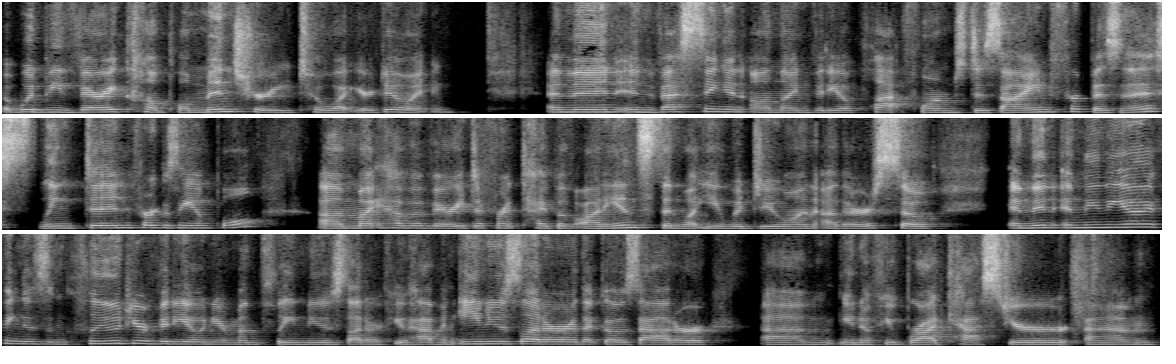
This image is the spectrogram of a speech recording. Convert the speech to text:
but would be very complementary to what you're doing. And then investing in online video platforms designed for business. LinkedIn, for example, um, might have a very different type of audience than what you would do on others. So and then, and then the other thing is include your video in your monthly newsletter. If you have an e-newsletter that goes out, or um, you know, if you broadcast your um,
